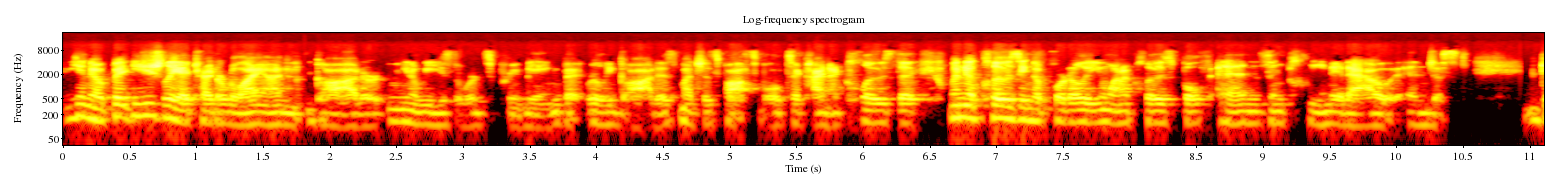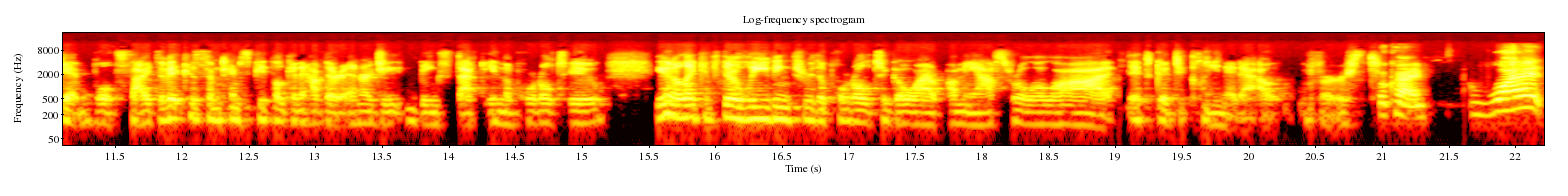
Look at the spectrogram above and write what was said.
you know, but usually I try to rely on God, or you know, we use the word supreme being, but really God as much as possible to kind of close the. When you're closing a portal, you want to close both ends and clean it out and just get both sides of it because sometimes people can have their energy being stuck in the portal too. You know, like if they're leaving through the portal to go out on the astral a lot, it's good to clean it out first. Okay. What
